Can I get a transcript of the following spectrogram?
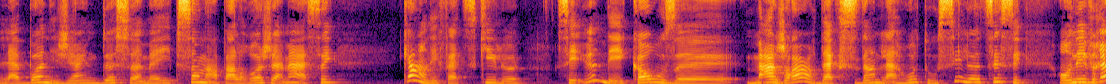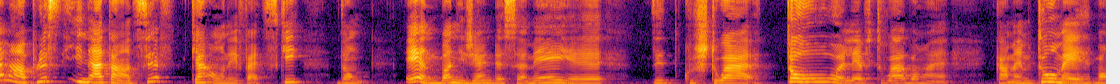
la bonne hygiène de sommeil. Puis ça, on n'en parlera jamais assez. Quand on est fatigué, là, c'est une des causes euh, majeures d'accidents de la route aussi. Là, c'est, on est vraiment plus inattentif quand on est fatigué. Donc, et une bonne hygiène de sommeil, euh, couche-toi tôt, lève-toi, bon, quand même tôt, mais bon,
